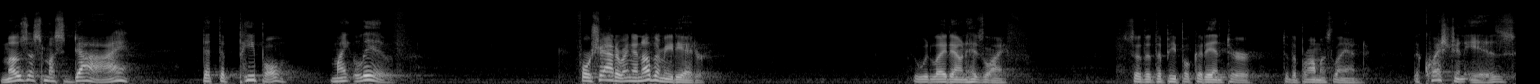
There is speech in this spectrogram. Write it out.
Moses must die that the people might live. Foreshadowing another mediator who would lay down his life so that the people could enter to the promised land. The question is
